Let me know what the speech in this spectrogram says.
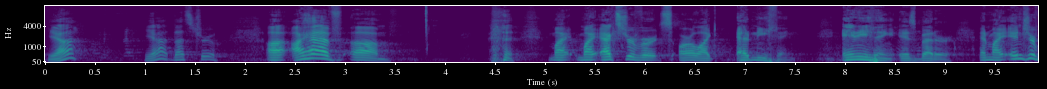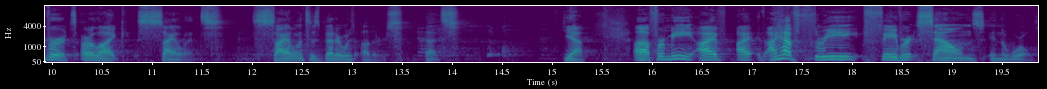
Yeah? Yeah, that's true. Uh, I have, um, my, my extroverts are like anything. Anything is better. And my introverts are like silence. Silence is better with others. That's, yeah. Uh, for me, I've, I, I have three favorite sounds in the world.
